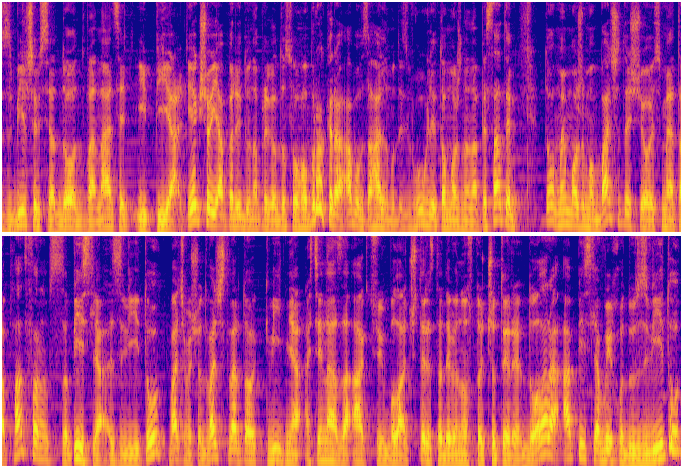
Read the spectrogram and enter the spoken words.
збільшився до 12,5. Якщо я перейду, наприклад, до свого брокера або в загальному десь в гуглі, то можна написати, то ми можемо бачити, що ось Meta Platforms після звіту бачимо, що 24 квітня ціна за акцію була 494 долара. А після виходу звіту,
